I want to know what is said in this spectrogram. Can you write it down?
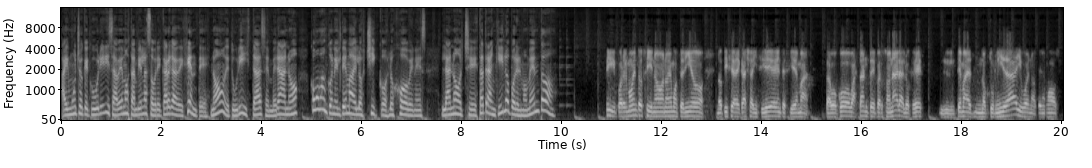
Hay mucho que cubrir y sabemos también la sobrecarga de gente, ¿no? De turistas en verano. ¿Cómo van con el tema de los chicos, los jóvenes? La noche, ¿está tranquilo por el momento? Sí, por el momento sí, no, no hemos tenido noticias de que haya incidentes y demás. Se abocó bastante personal a lo que es el tema de nocturnidad y bueno, tenemos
